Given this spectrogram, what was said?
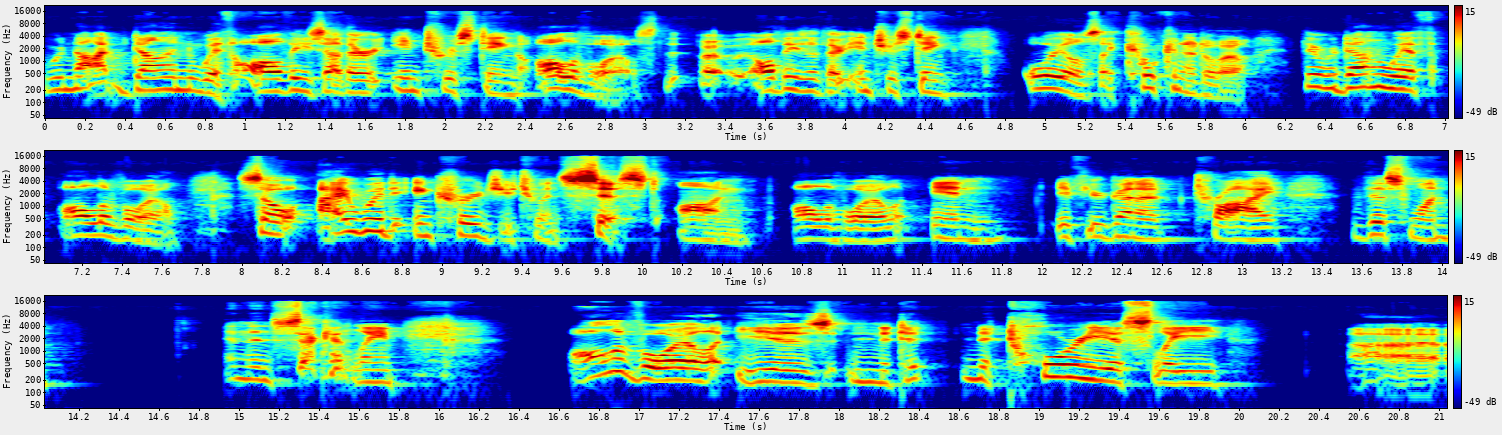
were not done with all these other interesting olive oils, uh, all these other interesting oils like coconut oil. They were done with olive oil. So I would encourage you to insist on olive oil in if you're going to try this one. And then secondly, olive oil is not- notoriously uh,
